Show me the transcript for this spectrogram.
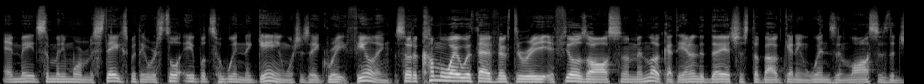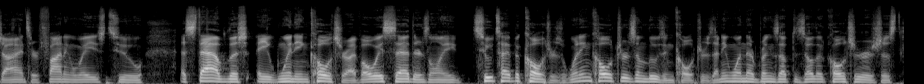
and made so many more mistakes, but they were still able to win the game, which is a great feeling. So to come away with that victory, it feels awesome. And look, at the end of the day, it's just about getting wins and losses. The Giants are finding ways to establish a winning culture. I've always said there's only two type of cultures: winning cultures and losing cultures. Anyone that brings up this other culture is just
